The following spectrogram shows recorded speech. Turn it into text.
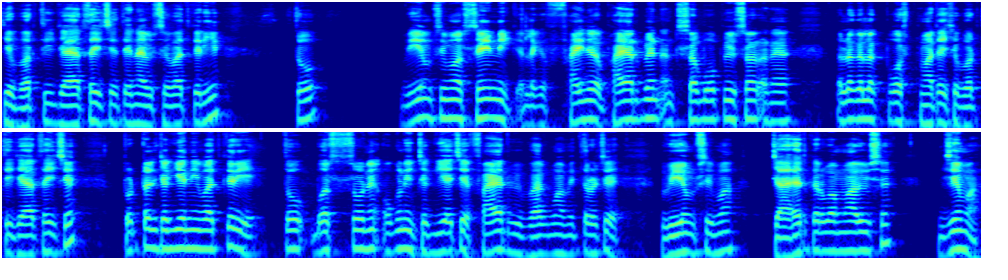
જે ભરતી જાહેર થઈ છે તેના વિશે વાત કરીએ તો વીએમસીમાં સૈનિક એટલે કે ફાયર ફાયરમેન અને સબ ઓફિસર અને અલગ અલગ પોસ્ટ માટે છે ભરતી જાહેર થઈ છે. ટોટલ જગ્યાની વાત કરીએ તો બસો ને ઓગણીસ જગ્યા છે, ફાયર વિભાગમાં મિત્રો છે, વીએમસીમાં જાહેર કરવામાં આવ્યું છે. જેમાં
